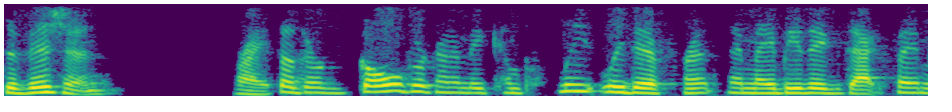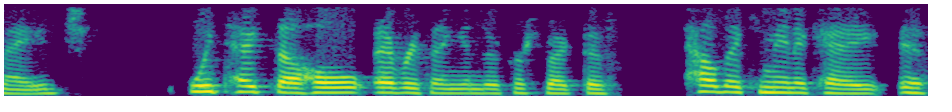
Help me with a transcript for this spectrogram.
division. Right. So their goals are going to be completely different. They may be the exact same age, we take the whole everything into perspective. How they communicate, if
